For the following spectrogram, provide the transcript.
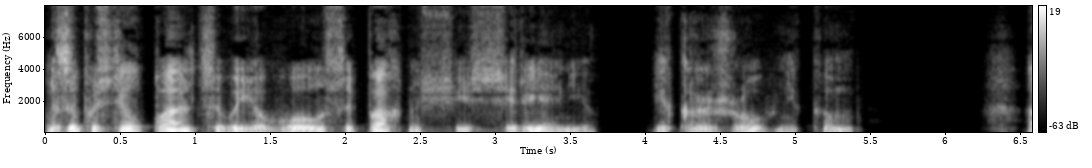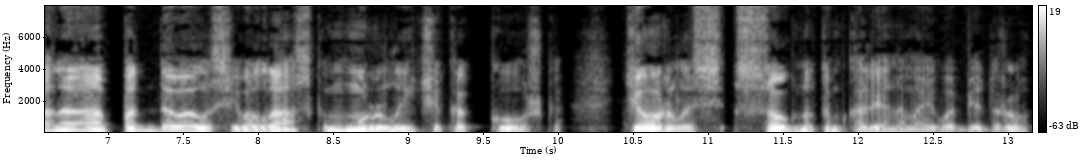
Запустил пальцы в ее волосы, пахнущие сиренью и крыжовником. Она поддавалась его ласкам, мурлыча, как кошка, терлась согнутым коленом моего бедро.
